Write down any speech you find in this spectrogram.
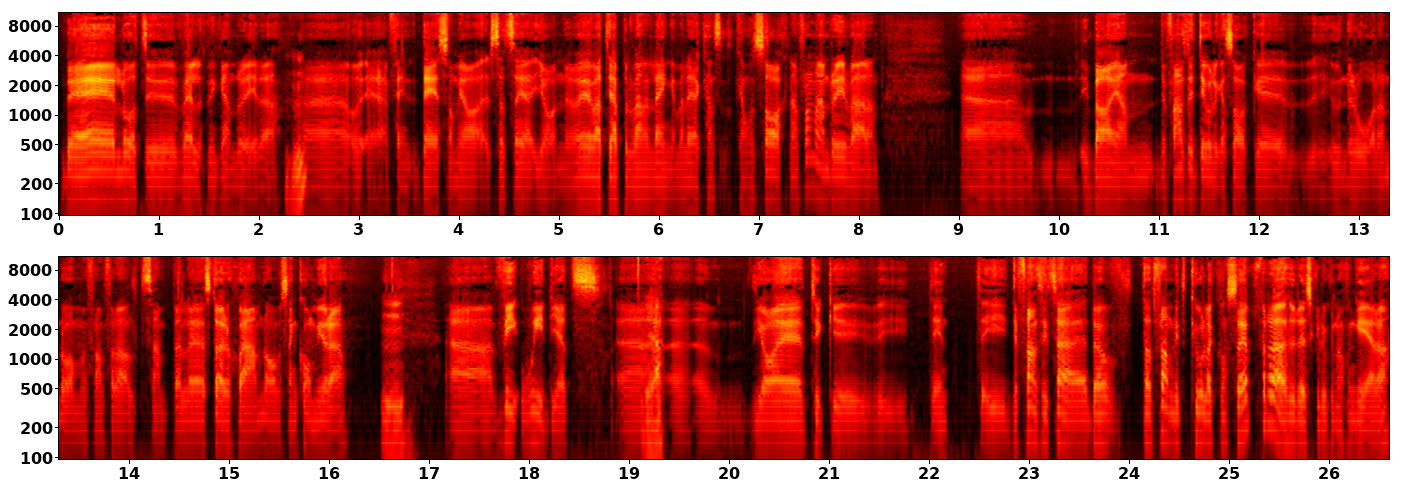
Det låter ju väldigt mycket Android där. Mm. Eh, och eh, det som jag, så att säga, ja, nu har jag varit i Apple-världen länge, men det jag kan, kanske saknar från Android-världen. eh, I början, det fanns lite olika saker under åren då, men framförallt till exempel större skärm då. Sen kom ju det. Mm. Uh, widgets. Eh, Ja. Jag tycker det, är det fanns lite så här, det har tagit fram lite coola koncept för det här, hur det skulle kunna fungera.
